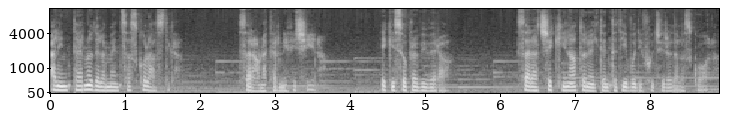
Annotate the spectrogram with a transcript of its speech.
all'interno della mensa scolastica. Sarà una carneficina e chi sopravviverà sarà cecchinato nel tentativo di fuggire dalla scuola.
